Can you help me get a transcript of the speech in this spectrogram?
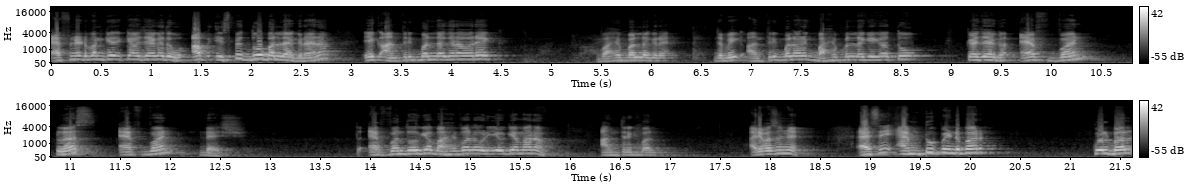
एफ़ नेट वन के क्या हो जाएगा? देखो, अब इस पर दो बल लग रहा है ना। एक आंतरिक बल लग रहा है और एक बाह्य बल लग रहा है। जब एक आंतरिक बल और एक बाह्य बल लगेगा तो क्या जाएगा? F one plus F one dash तो एफ़ वन तो हो गया बाह्य बल और ये हो गया हमारा आंतरिक बल। अरे बात समझे? ऐसे M2 पिंड पर कुल बल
